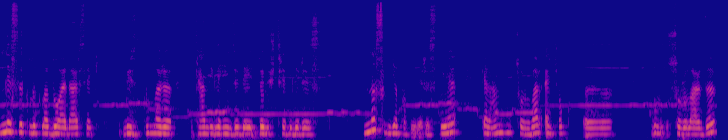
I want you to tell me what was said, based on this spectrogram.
Ne sıklıkla dua edersek biz bunları kendi lehimize de dönüştürebiliriz? Nasıl yapabiliriz diye gelen sorular en çok e, bu sorulardı.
